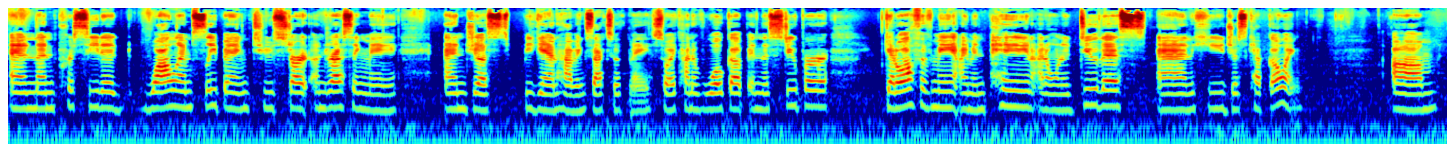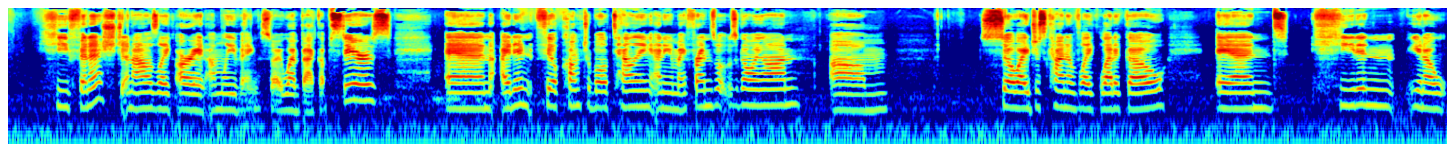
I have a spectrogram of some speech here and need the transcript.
and then proceeded while I'm sleeping to start undressing me and just began having sex with me. So I kind of woke up in this stupor, get off of me, I'm in pain, I don't want to do this, and he just kept going um, he finished and I was like, all right, I'm leaving. So I went back upstairs and I didn't feel comfortable telling any of my friends what was going on. Um, so I just kind of like let it go. And he didn't, you know,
